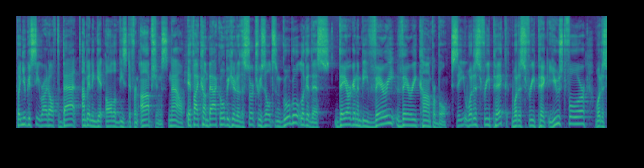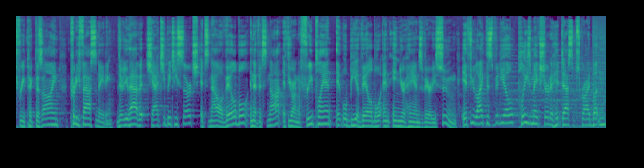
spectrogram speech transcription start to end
but you can see right off the bat, I'm going to get all of these different options. Now, if I come back over here to the search results in Google, look at this. They are going to be very, very comparable. See, what is Freepik? What is Freepik used for? What is Freepik design? Pretty fascinating. There you have it. ChatGPT search. It's now available. And if it's not, if you're on a free plan, it will be available and in your hands very soon. If you like this video, please make sure to hit that subscribe button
